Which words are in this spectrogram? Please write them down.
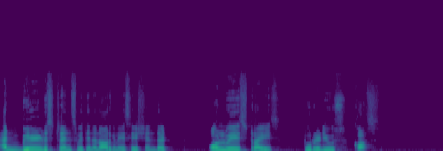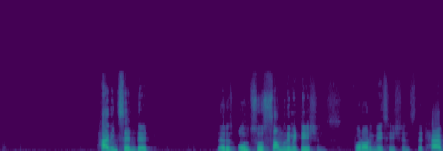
and build strengths within an organization that always tries to reduce costs. Having said that, there is also some limitations for organizations that have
